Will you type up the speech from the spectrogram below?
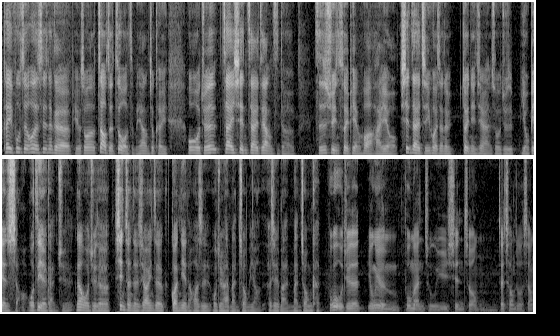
可以复制，或者是那个比如说照着做怎么样就可以。我我觉得在现在这样子的。资讯碎片化，还有现在的机会，真的对年轻人来说就是有变少。我自己的感觉，那我觉得幸存者效应这个观念的话，是我觉得还蛮重要的，而且蛮蛮中肯。不过，我觉得永远不满足于现状，在创作上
